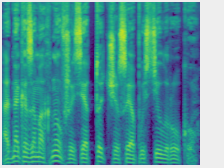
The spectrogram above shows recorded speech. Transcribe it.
Однако, замахнувшись, я тотчас и опустил руку.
